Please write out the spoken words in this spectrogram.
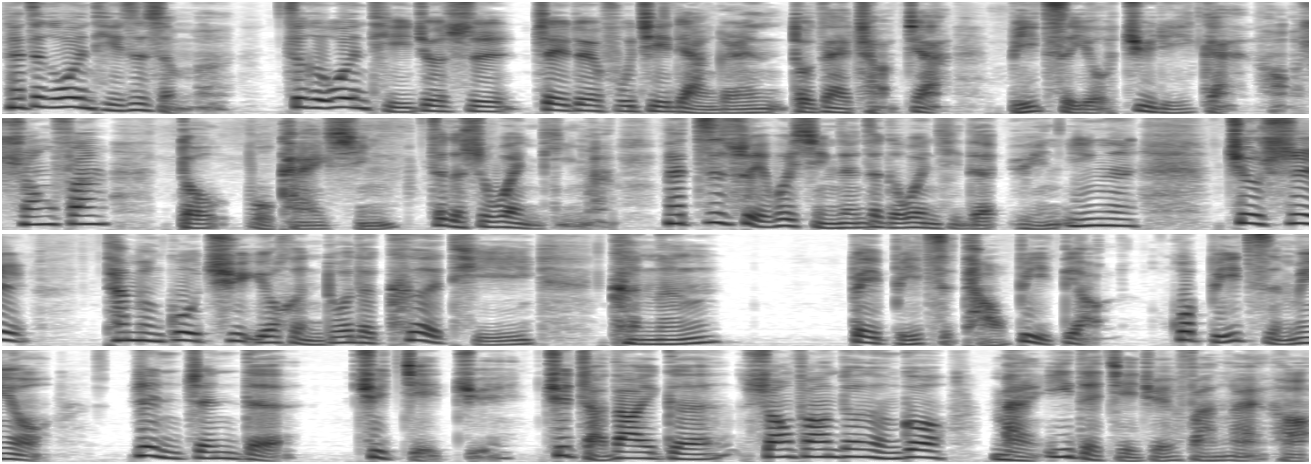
那这个问题是什么？这个问题就是这对夫妻两个人都在吵架，彼此有距离感，好，双方。都不开心，这个是问题嘛？那之所以会形成这个问题的原因呢，就是他们过去有很多的课题，可能被彼此逃避掉了，或彼此没有认真的去解决，去找到一个双方都能够满意的解决方案。哈，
